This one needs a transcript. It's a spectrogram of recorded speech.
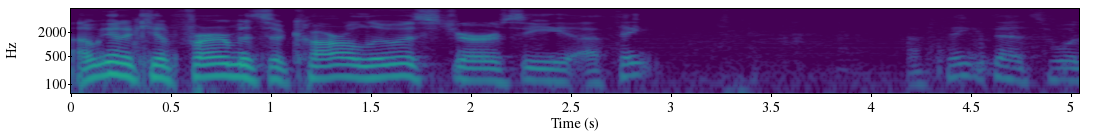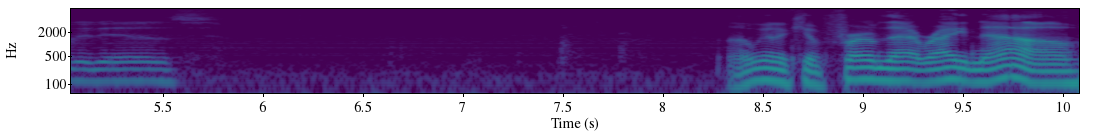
I'm going to confirm it's a Carl Lewis jersey. I think I think that's what it is. I'm going to confirm that right now.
